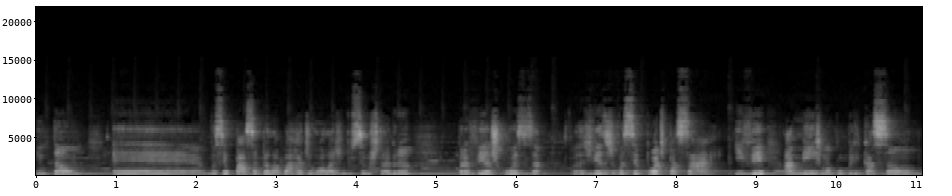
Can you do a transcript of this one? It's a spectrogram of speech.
Então, é, você passa pela barra de rolagem do seu Instagram para ver as coisas. Às vezes você pode passar e ver a mesma publicação,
